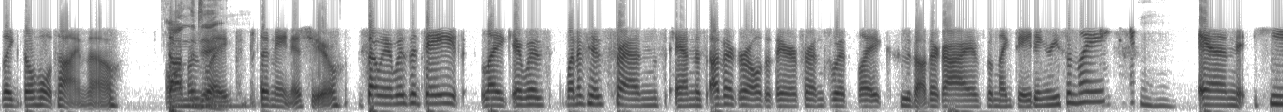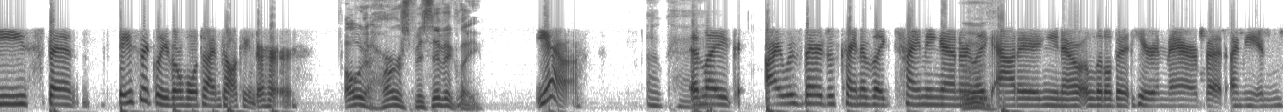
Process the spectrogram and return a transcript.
like the whole time, though. That On the was date. like the main issue. So it was a date, like it was one of his friends and this other girl that they were friends with, like who the other guy has been like dating recently. Mm-hmm. And he spent basically the whole time talking to her. Oh, to her specifically. Yeah. Okay. And like I was there just kind of like chiming in or like adding, you know, a little bit here and there. But I mean,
